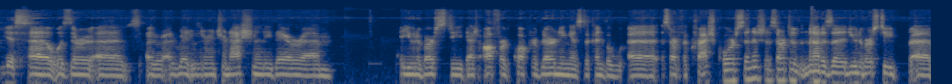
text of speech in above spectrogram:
yes uh, was there uh, I, read was there internationally there um, a university that offered cooperative learning as a kind of a, uh, a, sort of a crash course in it a sort of not as a university uh,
